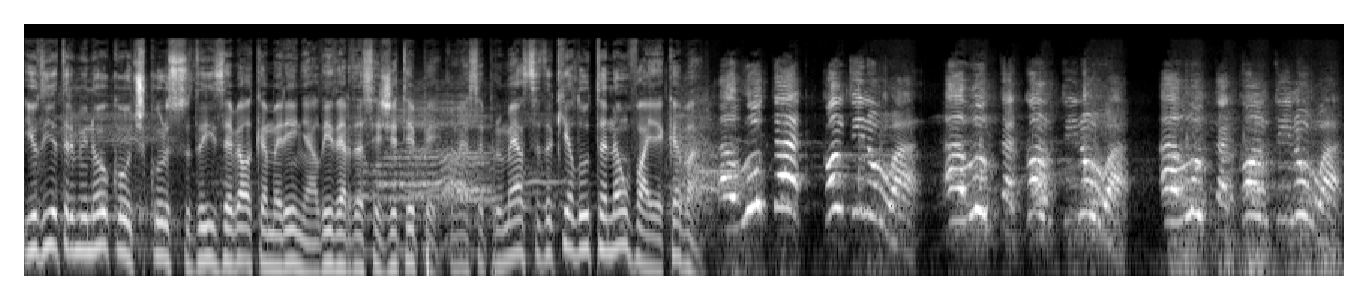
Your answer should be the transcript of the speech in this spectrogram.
E o dia terminou com o discurso de Isabel Camarinha, líder da CGTP, com essa promessa de que a luta não vai acabar. A luta continua! A luta continua! A luta continua!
